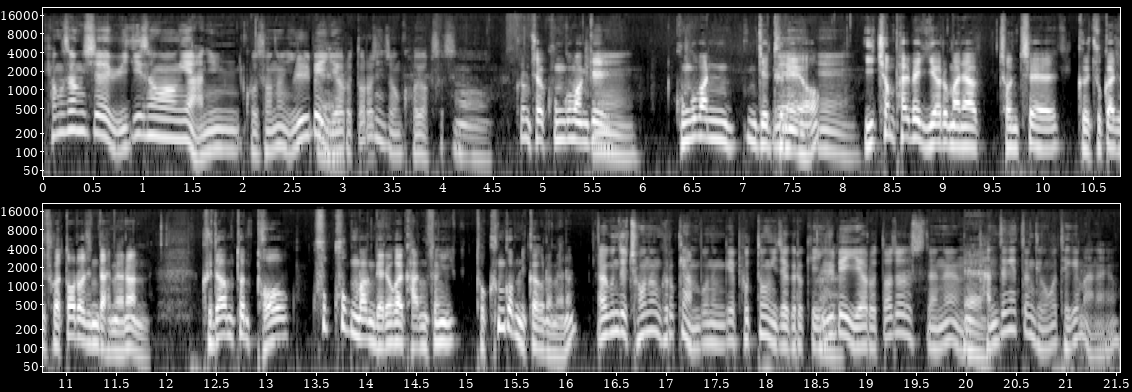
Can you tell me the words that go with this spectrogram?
평상시에 위기 상황이 아닌 고서는 1배 예. 이하로 떨어진 적은 거의 없었어요. 어. 그럼 제가 궁금한 게 예. 궁금한 게 드네요. 2,800 이하로 만약 전체 그 주가 지수가 떨어진다 하면은 그 다음부터는 더 쿡쿡 막 내려갈 가능성이 더 큰 겁니까 그러면은? 아 근데 저는 그렇게 안 보는 게 보통 이제 그렇게 아. 1배 이하로 떠졌을 때는 네. 반등했던 경우가 되게 많아요.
